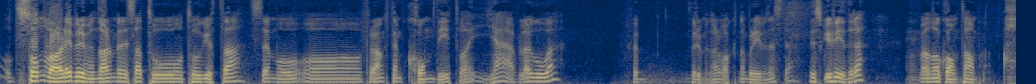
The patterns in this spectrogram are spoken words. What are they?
Og sånn var det i Brumunddal med disse to, to gutta, Semo og Frank. De kom dit, var jævla gode. For Brumunddal var ikke noe blivende sted. De skulle videre. Men nå kom til ham. Ah,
